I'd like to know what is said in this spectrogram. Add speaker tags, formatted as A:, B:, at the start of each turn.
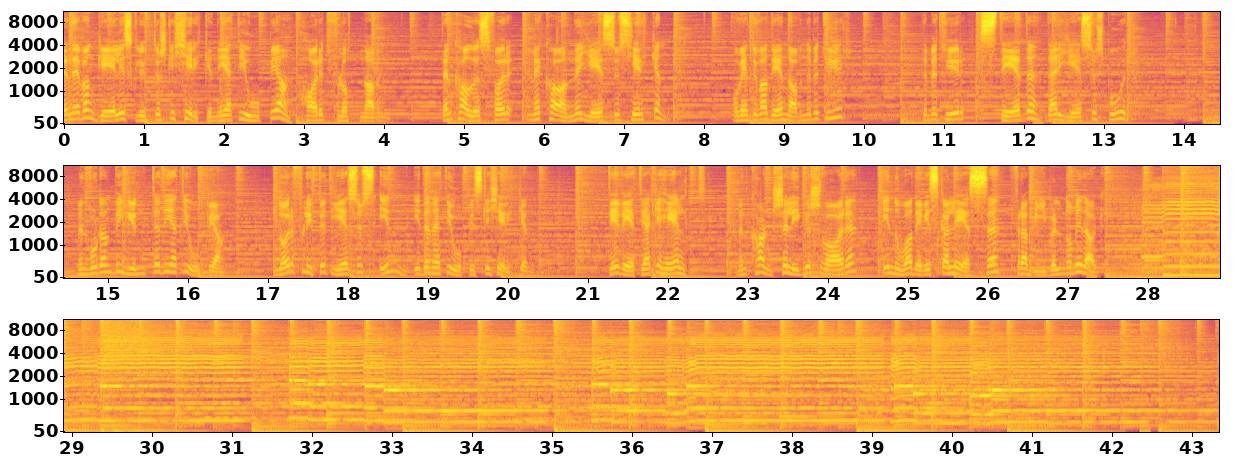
A: Den evangelisk-lutherske kirken i Etiopia har et flott navn. Den kalles for Mekane Jesuskirken. Og vet du hva det navnet betyr? Det betyr stedet der Jesus bor. Men hvordan begynte det i Etiopia? Når flyttet Jesus inn i den etiopiske kirken? Det vet jeg ikke helt, men kanskje ligger svaret i noe av det vi skal lese fra Bibelen om i dag.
